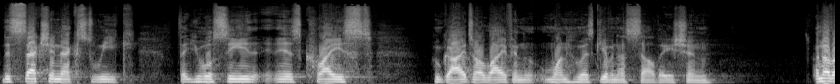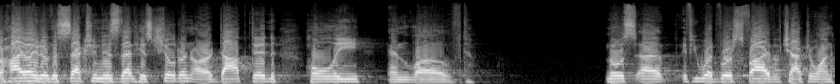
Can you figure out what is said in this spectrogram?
this section next week, that you will see it is Christ who guides our life and one who has given us salvation. Another highlight of this section is that his children are adopted, holy, and loved. Most, uh, if you would, verse 5 of chapter 1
